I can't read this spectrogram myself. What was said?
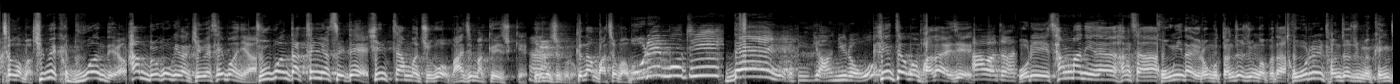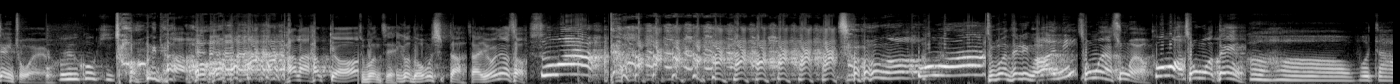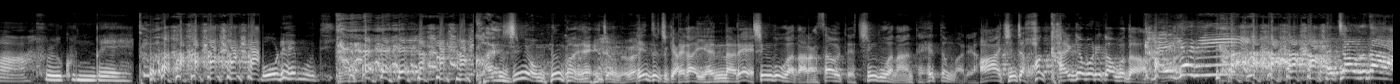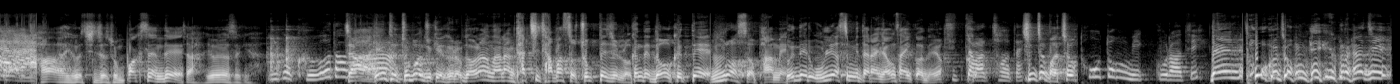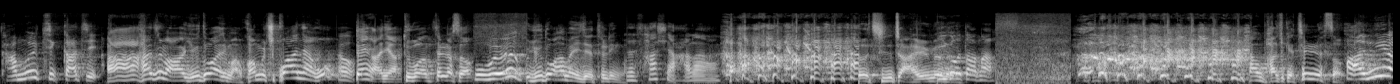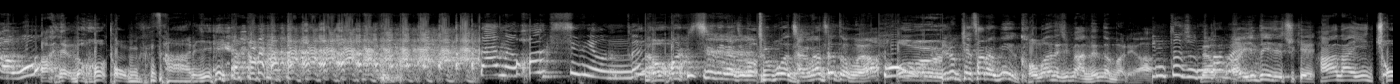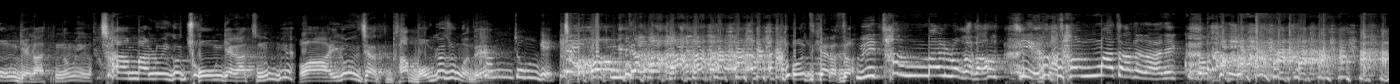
잠깐만 기회가 무한대요 한 물고기당 기회 세 번이야 두 번 딱 틀렸을 때 힌트 한 번 주고 마지막 기회 줄게 이런 식으로 그 다음 맞춰봐 모래무지? 땡! 이게 아니라고? 힌트 한 번 받아야지 아, 맞아, 맞아. 우리 상만이는 항상 공이나 이런 거 던져주는 것보다 돌을 던져주면 굉장히 좋아해요 돌고기. 정답 하나 합격 두 번째 이거 너무 쉽다 자 요 녀석 수아! 송어 송어! 두 번 틀린 거야? 아니? 송어야 송어요 송어. 송어 땡 어허, 보자. 붉은 배. 모래무지. 관심이 없는 거 아니야 이 정도면? 힌트 줄게 내가 옛날에 친구가 나랑 싸울 때 친구가 나한테 했던 말이야 아 진짜 확 갈겨버릴까 보다 갈견이! 정답 아 이거 진짜 좀 빡센데 자요 녀석이야 이거 그거다. 자 힌트 두 번 줄게 그럼 너랑 나랑 같이 잡았어 족대질로 근데 너 그때 울었어 밤에 은혜를 울렸습니다라는 영상 있거든요 진짜 맞춰도 돼. 진짜 맞죠? 토종 미꾸라지? 땡! 도종미구를 하지 가물치까지. 아 하지마 유도하지 마 과물치 꽈냐고? 어. 땡 아니야 두번 틀렸어 왜? 유도하면 이제 틀린 거야 내 사실 알아. 너 진짜 알면 이거잖아. 한번 봐줄게 틀렸어 아니라고? 아니야 너 동사리 나는 확신이었는데? 너 확신해가지고 두 번 장난쳤던 거야? 어, 이렇게 사람이 거만해지면 안 된단 말이야 힌트 준다며. 아, 힌트 이제 줄게 하나 이 종개 같은 놈이 이거 참말로 이거 종개 같은 놈이야 와 이거는 진짜 다 먹여준 건데 참종개. 정답 어떻게 알았어? 왜참 나왔지? 그래서 참마자는 아닐 것 같고.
